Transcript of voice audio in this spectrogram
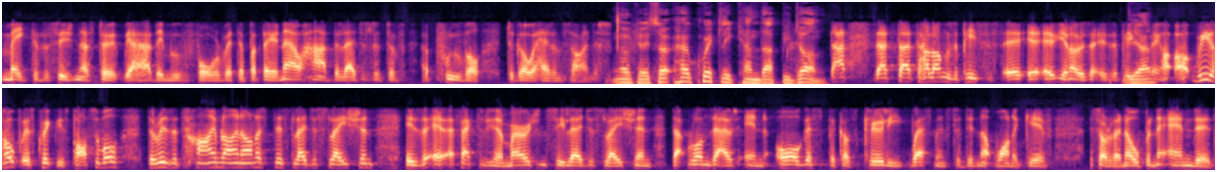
make the decision as to how they move forward with it. But they now have the legislative approval to go ahead and sign it. Okay, so how quickly can that be done? That's that's that. How long is a piece? Of, uh, uh, uh, you know, is a, is a piece yeah. of thing. We hope as quickly as possible. There is a timeline on it. This legislation is effectively an emergency legislation that runs out in August because clearly Westminster did not want to give sort of an open-ended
